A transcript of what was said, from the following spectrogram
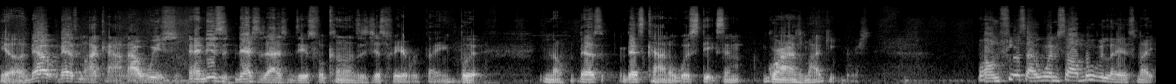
yeah, that that's my kind. I wish, and this that's that's just for cons. It's just for everything. But you know, that's that's kind of what sticks and grinds my gears. But on the flip side, I went and saw a movie last night.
